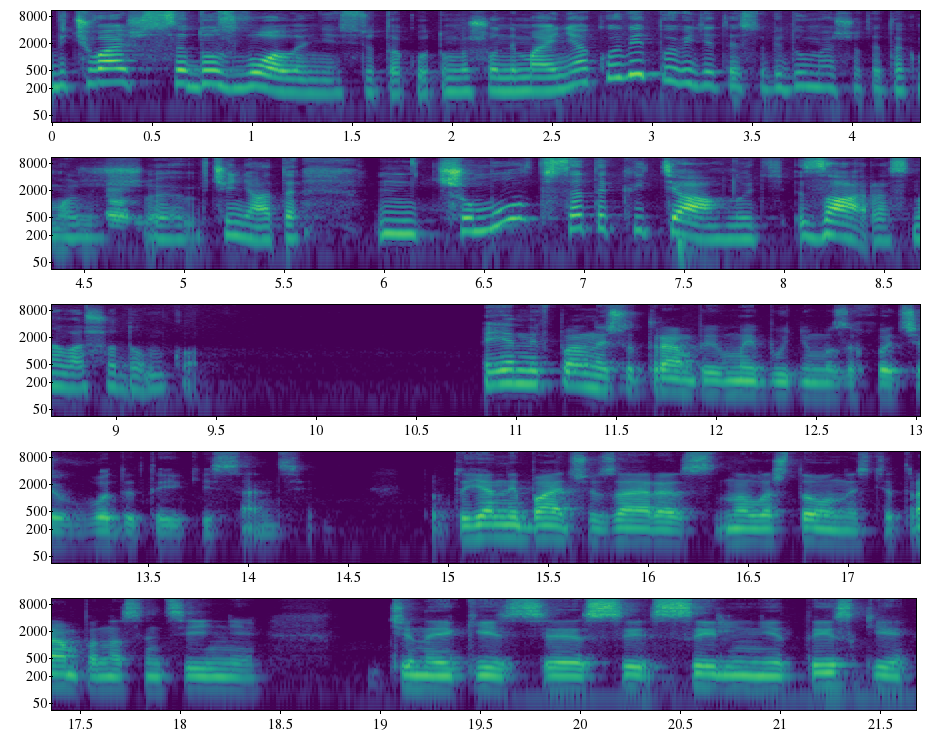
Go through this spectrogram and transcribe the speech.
відчуваєш вседозволеністю таку, тому що немає ніякої відповіді. Ти собі думаєш, що ти так можеш е, вчиняти. Чому все-таки тягнуть зараз, на вашу думку? Я не впевнений, що Трамп і в майбутньому захоче вводити якісь санкції. Тобто я не бачу зараз налаштованості Трампа на санкційні чи на якісь е, сильні тиски.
